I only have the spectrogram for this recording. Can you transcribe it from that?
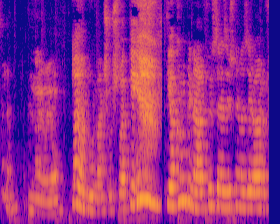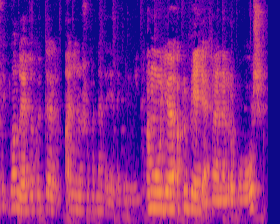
Szerintem. Nagyon jó. Nagyon durván sós volt ki. Ti a krumplinál a fűszerezésnél azért arra gondoljatok, hogy te annyira sokat ne tegyetek, mint mi. Amúgy a krumpli egyáltalán nem ropogós.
